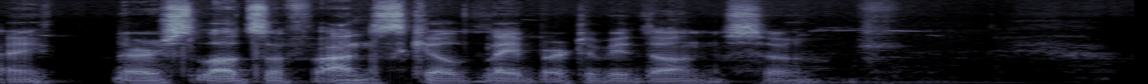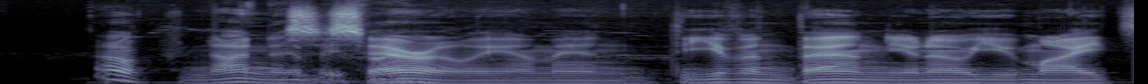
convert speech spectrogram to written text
Right? There's lots of unskilled labor to be done, so. Oh, not necessarily. I mean, even then, you know, you might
